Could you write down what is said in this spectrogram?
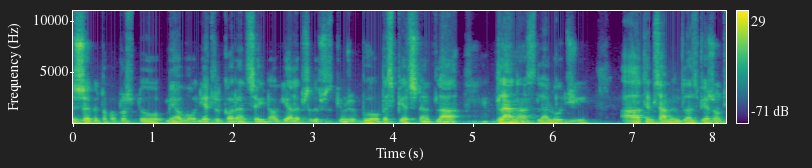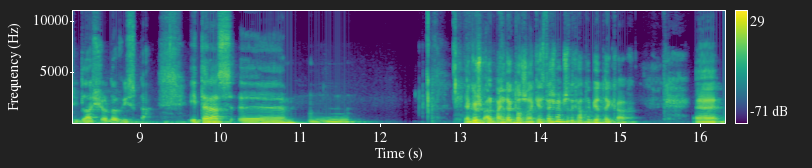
żeby to po prostu miało nie tylko ręce i nogi, ale przede wszystkim, żeby było bezpieczne dla, dla nas, dla ludzi, a tym samym dla zwierząt i dla środowiska. I teraz y, mm, Jak już, ale panie doktorze, jak jesteśmy przy tych antybiotykach, e,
